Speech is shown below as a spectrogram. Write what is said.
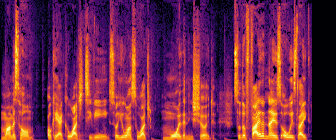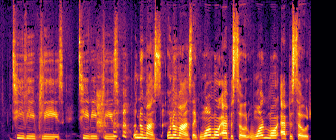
mom is home. Okay, I could watch TV. So he wants to watch more than he should. So the fight at night is always like TV, please, TV, please, uno más, uno más, like one more episode, one more episode.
